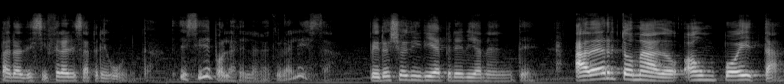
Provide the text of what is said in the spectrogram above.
para descifrar esa pregunta. Decide por las de la naturaleza. Pero yo diría previamente, haber tomado a un poeta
